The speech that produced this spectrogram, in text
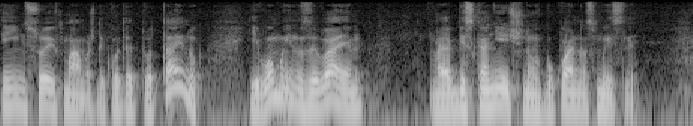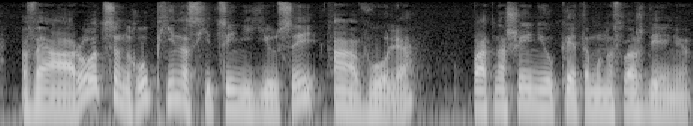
эйн соев мамаш. Так вот этот вот тайнук, его мы и называем э, бесконечным в буквальном смысле. Веароцен гу пхинас хицини юсей, а воля по отношению к этому наслаждению,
